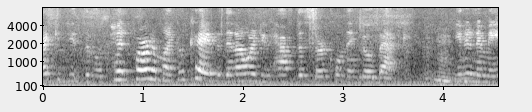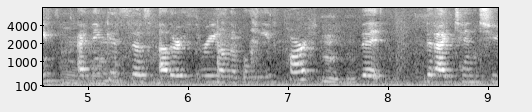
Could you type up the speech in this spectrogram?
I can do the repent part. I'm like, okay, but then I want to do half the circle and then go back. You know what I mean? I think it's those other three on the believe part Mhm. that that I tend to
